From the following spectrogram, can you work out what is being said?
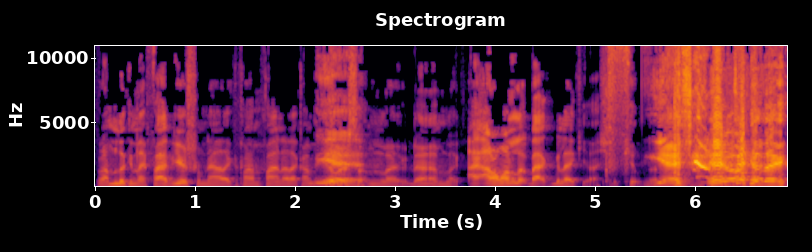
But I'm looking like five years from now, like if I'm finding out like I'm ill or something, like damn, like I, I don't want to look back and be like, yo, I should have killed that. Yes. You know, like,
